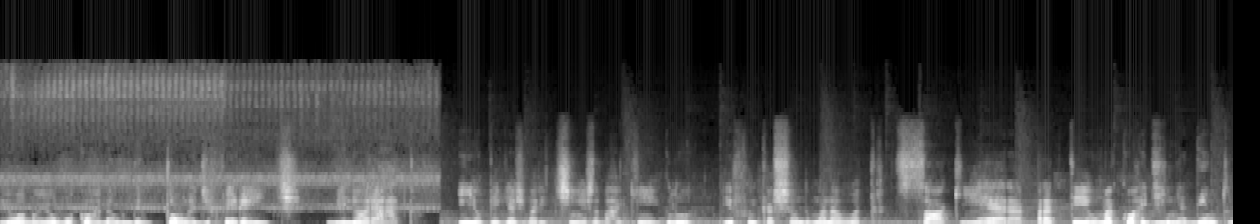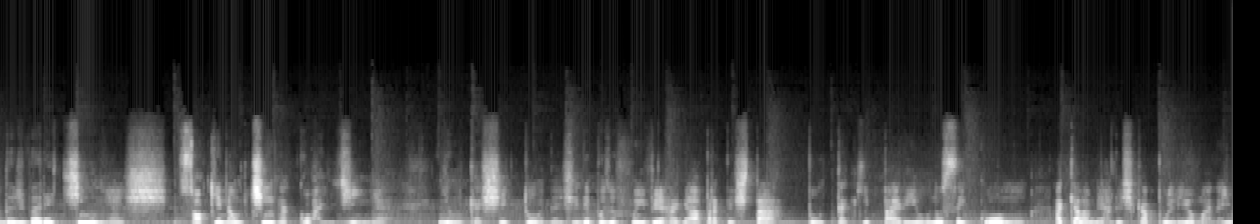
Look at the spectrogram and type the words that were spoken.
Eu amanhã vou acordar um dentola diferente, melhorado. E eu peguei as varetinhas da barraquinha iglu e fui encaixando uma na outra. Só que era para ter uma cordinha dentro das varetinhas. Só que não tinha cordinha. E eu encaixei todas. E depois eu fui envergar para testar. Puta que pariu, não sei como. Aquela merda escapuliu, mano. E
